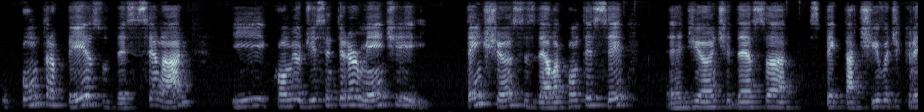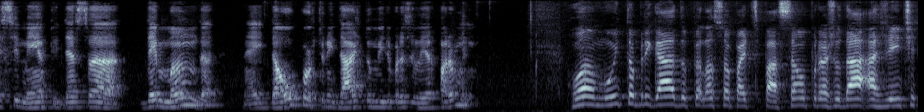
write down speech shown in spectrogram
o contrapeso desse cenário, e como eu disse anteriormente, tem chances dela acontecer é, diante dessa expectativa de crescimento e dessa demanda né, e da oportunidade do milho brasileiro para o mundo. Juan, muito obrigado pela sua participação, por ajudar a gente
